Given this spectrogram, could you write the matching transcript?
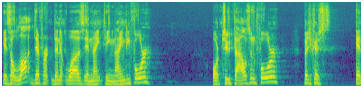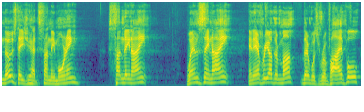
is a lot different than it was in 1994 or 2004, but because in those days you had Sunday morning, Sunday night, Wednesday night, and every other month there was revival,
